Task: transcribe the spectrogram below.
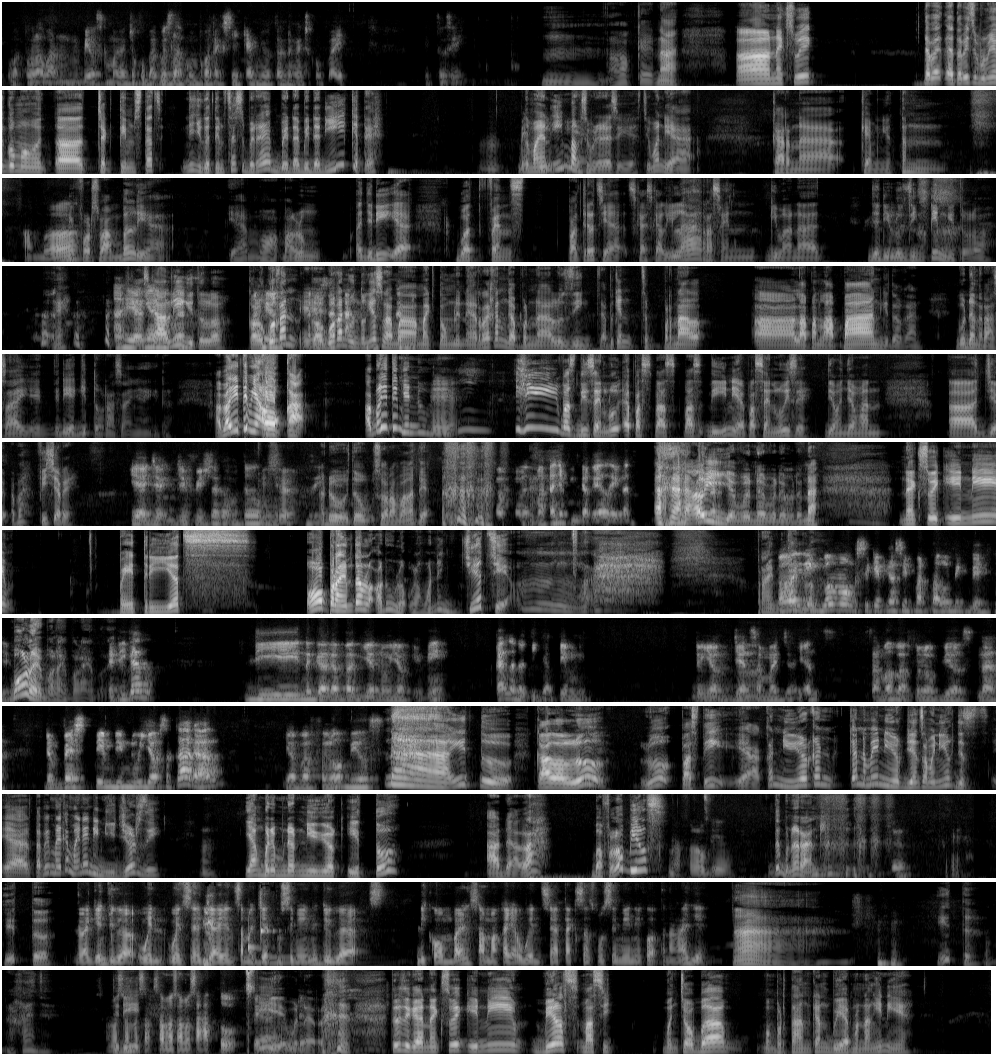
waktu lawan Bills kemarin cukup bagus lah memproteksi Cam Newton dengan cukup baik. Itu sih. Hmm, oke. Nah, eh, next week tapi, eh, tapi sebelumnya gue mau eh, cek tim stats. Ini juga tim stats sebenarnya beda-beda dikit ya. Hmm, Lumayan imbang iya. sebenarnya sih ya. Cuman ya karena Cam Newton di Fumble. force fumble ya ya mau malum eh, jadi ya buat fans Patriots ya sekali-sekali lah rasain gimana jadi losing team gitu loh. Akhirnya Kayak sekali bukan- gitu loh. Kalau gue kan, kalau gue kan untungnya selama Mike Tomlin era kan nggak pernah losing, tapi kan pernah uh, 88 gitu kan. Gue udah ngerasain, jadi ya gitu rasanya gitu. Apalagi timnya Oka, apalagi timnya Nu. Iya. Hihi, pas di St. Louis, eh pas pas pas di ini ya, pas St. Louis ya, zaman-zaman uh, Je- apa Fisher ya. Iya, Je- Jeff Fisher kan itu Fisher. Aduh, itu suram banget ya. makanya pindah ke LA kan. oh iya benar benar benar. Nah, next week ini Patriots Oh, prime time. Aduh, lawannya Jets ya. Hmm. Prime Oh time ini gue mau sedikit ngasih fakta unik deh. Boleh, boleh, boleh, boleh. Jadi kan di negara bagian New York ini kan ada tiga tim nih. New York Jets Hmm. sama Giants sama Buffalo Bills. Nah, the best team di New York sekarang ya Buffalo Bills. Nah, itu. Kalau lu Iya. lu pasti ya kan New York kan kan namanya New York Giants sama New York Jets. Ya, tapi mereka mainnya di New Jersey. Hmm. Yang benar-benar New York itu adalah Buffalo Bills. Buffalo Bill. Itu beneran. gitu. Lagian juga win winsnya Giants sama Jet musim ini juga dicombine sama kayak winsnya Texans musim ini kok tenang aja. Nah. itu makanya. Sama-sama Jadi- sama-sama satu. iya Ya, udah. benar. Terus juga next week ini Bills masih mencoba mempertahankan biar menang ini ya.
